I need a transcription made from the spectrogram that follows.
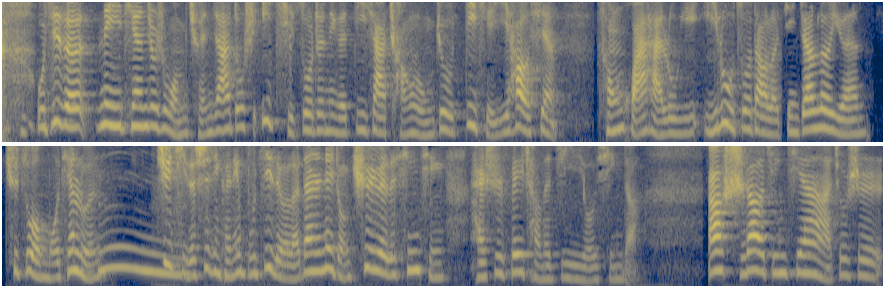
我记得那一天，就是我们全家都是一起坐着那个地下长龙，就地铁一号线，从淮海路一一路坐到了锦江乐园去坐摩天轮。嗯，具体的事情肯定不记得了，但是那种雀跃的心情还是非常的记忆犹新的。然后时到今天啊，就是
